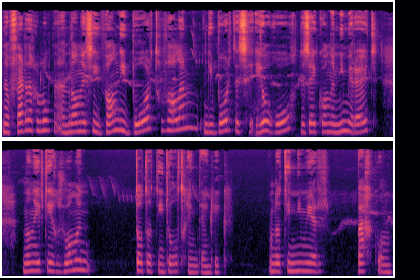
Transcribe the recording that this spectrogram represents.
nog verder gelopen. En dan is hij van die boord gevallen. Die boord is heel hoog, dus hij kon er niet meer uit. En dan heeft hij gezwommen totdat hij dood ging, denk ik. Omdat hij niet meer weg kon.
